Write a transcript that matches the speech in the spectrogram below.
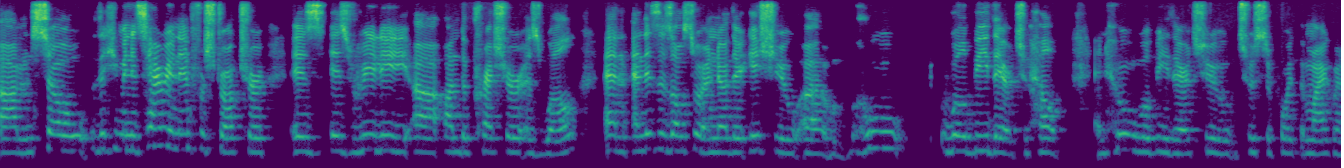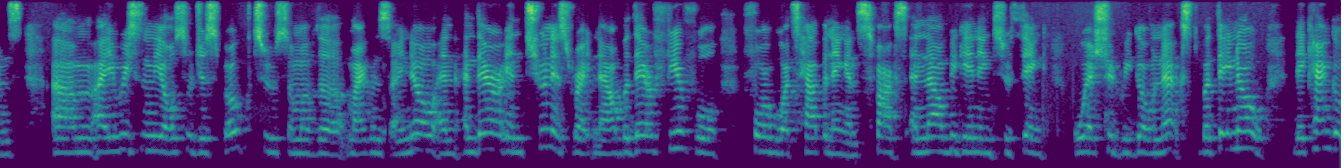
Um, so the humanitarian infrastructure is is really uh, under pressure as well, and and this is also another issue. Uh, who will be there to help and who will be there to to support the migrants. Um, I recently also just spoke to some of the migrants I know, and and they're in Tunis right now, but they are fearful for what's happening in Sfax, and now beginning to think where should we go next. But they know they can't go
